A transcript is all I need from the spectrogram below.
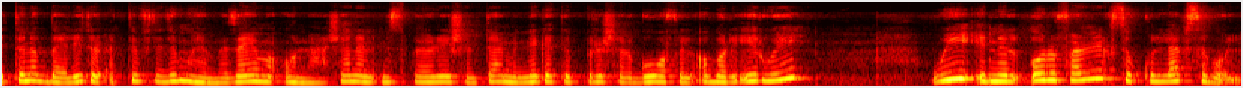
ال tonic dilator activity دي مهمة زي ما قلنا عشان ال inspiration تعمل negative pressure جوه في ال upper airway وإن ال oropharynx collapsible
